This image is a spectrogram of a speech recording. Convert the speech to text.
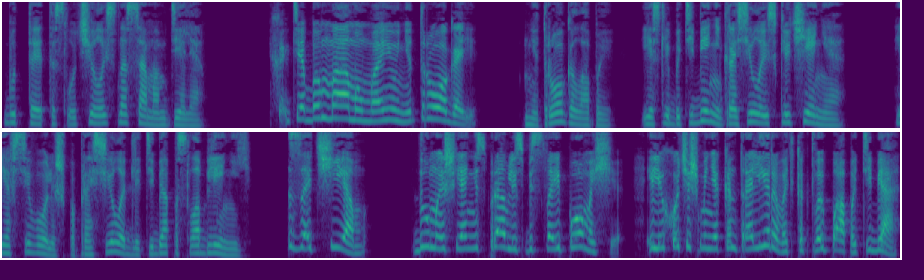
будто это случилось на самом деле. «Хотя бы маму мою не трогай!» «Не трогала бы, если бы тебе не грозило исключение. Я всего лишь попросила для тебя послаблений». «Зачем? Думаешь, я не справлюсь без твоей помощи? Или хочешь меня контролировать, как твой папа тебя?»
